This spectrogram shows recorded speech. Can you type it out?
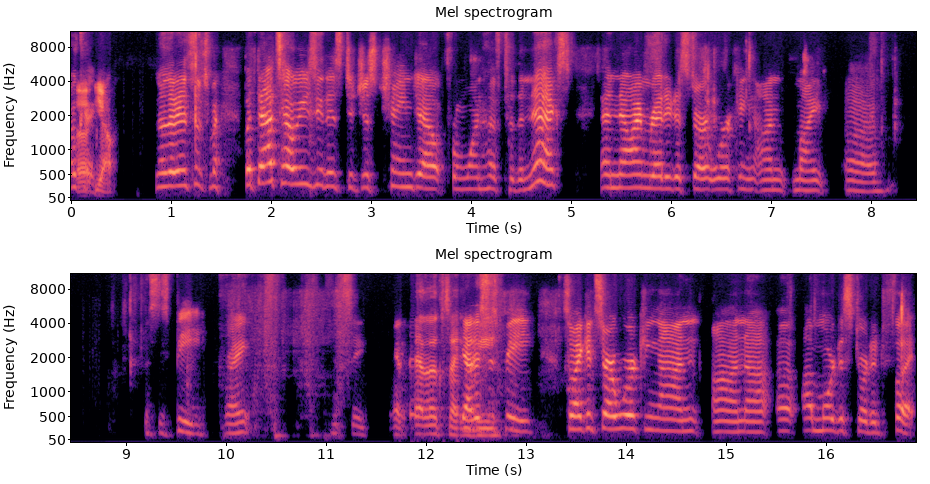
uh, okay, uh, yeah. No, that answers my. But that's how easy it is to just change out from one hoof to the next. And now I'm ready to start working on my. Uh, this is B, right? Let's see. Yeah, that looks like yeah. B. This is B. So I can start working on on a, a, a more distorted foot.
